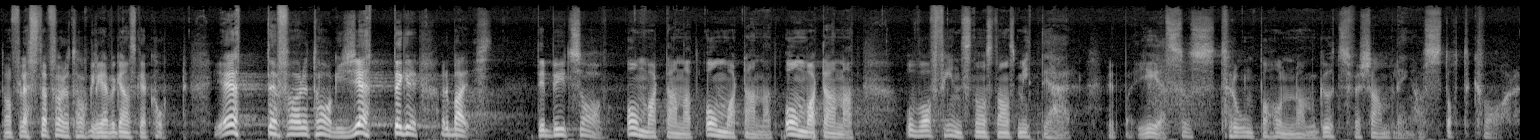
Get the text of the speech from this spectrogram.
de flesta företag lever ganska kort. Jätteföretag, jättegrejer. det, bara, det byts av om vartannat, om vartannat, om vartannat. Och vad finns någonstans mitt i här? Jesus, tron på honom, Guds församling har stått kvar.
